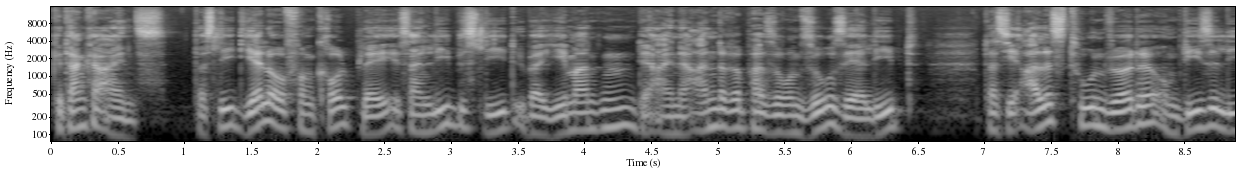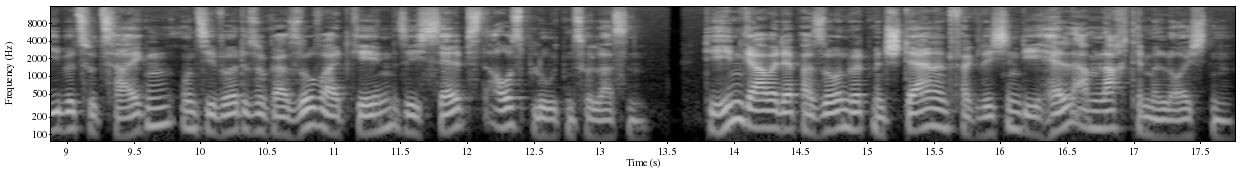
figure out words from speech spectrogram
Gedanke 1. Das Lied Yellow von Coldplay ist ein Liebeslied über jemanden, der eine andere Person so sehr liebt, dass sie alles tun würde, um diese Liebe zu zeigen und sie würde sogar so weit gehen, sich selbst ausbluten zu lassen. Die Hingabe der Person wird mit Sternen verglichen, die hell am Nachthimmel leuchten.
